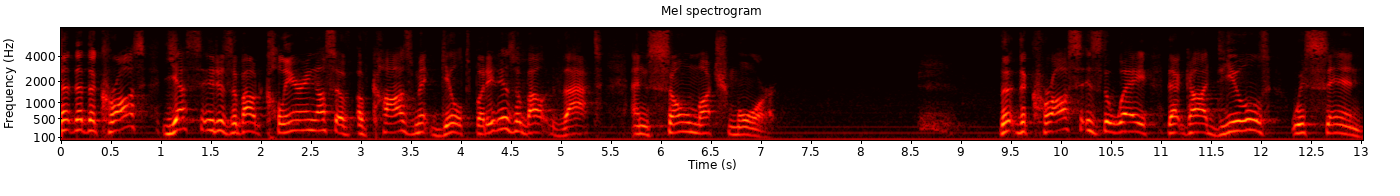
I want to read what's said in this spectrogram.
That, that the cross, yes, it is about clearing us of, of cosmic guilt, but it is about that and so much more. The, the cross is the way that God deals with sin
